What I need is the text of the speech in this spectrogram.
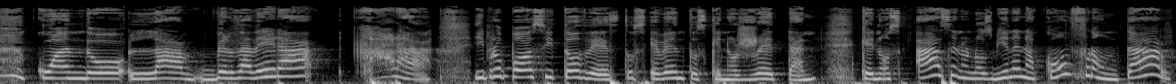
cuando la verdadera cara. Y propósito de estos eventos que nos retan, que nos hacen o nos vienen a confrontar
